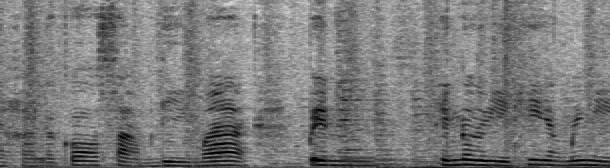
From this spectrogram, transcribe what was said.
นะคะ แล้วก็ 3D มาก เป็นเทคโนโลยีที่ยังไม่มี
